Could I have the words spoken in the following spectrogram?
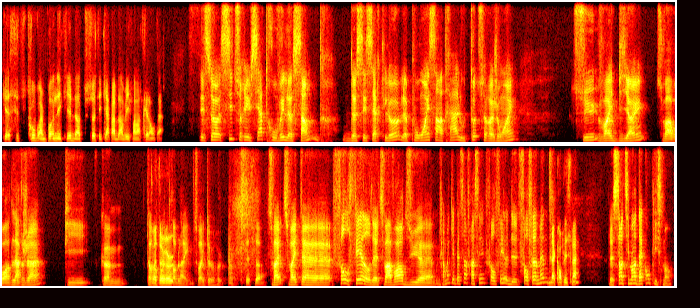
que si tu trouves un bon équilibre dans tout ça, tu es capable d'en vivre pendant très longtemps. C'est ça. Si tu réussis à trouver le centre de ces cercles-là, le point central où tout se rejoint, tu vas être bien, tu vas avoir de l'argent, puis comme tu n'auras pas de problème, tu vas être heureux. C'est ça. Tu vas, tu vas être euh, fulfilled, tu vas avoir du. Euh, comment il appelle ça en français? Fulfilled, fulfillment? L'accomplissement? Le sentiment d'accomplissement.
